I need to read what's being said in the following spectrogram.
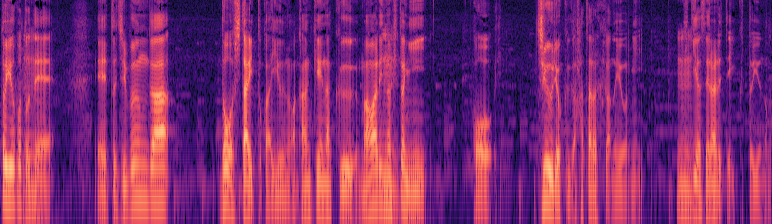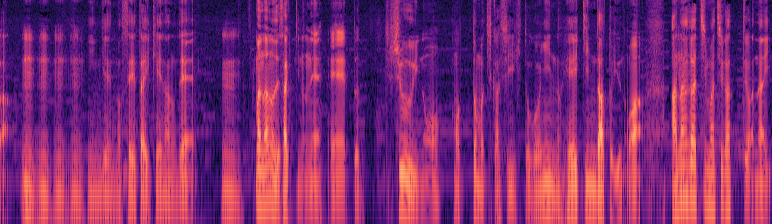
ということで、えー、と自分がどうしたいとかいうのは関係なく周りの人にこう重力が働くかのようにうん。引き寄せられていくというのが人間の生態系なので、まあ、なのでさっきのね、えー、と周囲の最も近しい人5人の平均だというのはあながち間違ってはない、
